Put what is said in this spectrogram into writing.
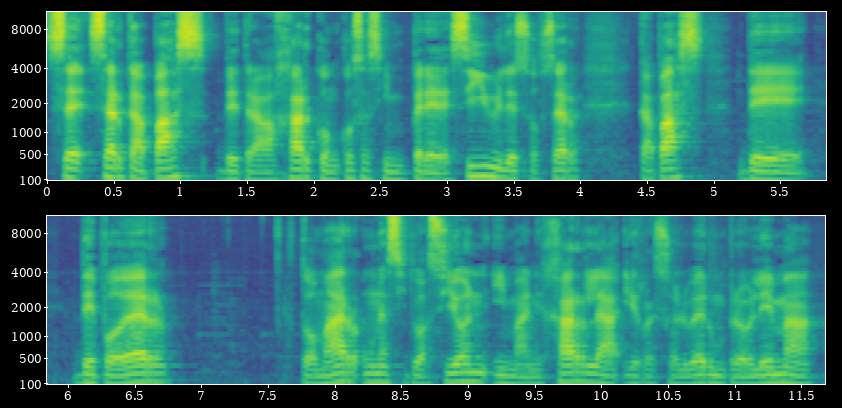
ser capaz de trabajar con cosas impredecibles o ser capaz de, de poder tomar una situación y manejarla y resolver un problema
